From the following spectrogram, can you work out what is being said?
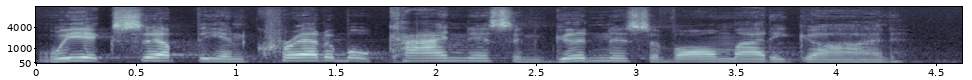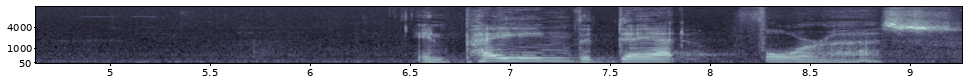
we accept the incredible kindness and goodness of Almighty God in paying the debt for us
